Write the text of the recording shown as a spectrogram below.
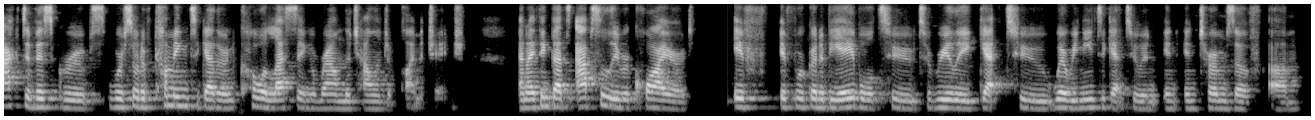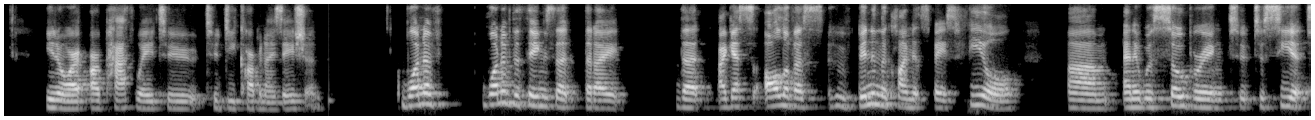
activist groups were sort of coming together and coalescing around the challenge of climate change. And I think that's absolutely required if if we're going to be able to to really get to where we need to get to in in, in terms of um, you know our, our pathway to to decarbonization. One of one of the things that that I that I guess all of us who've been in the climate space feel, um, and it was sobering to to see it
